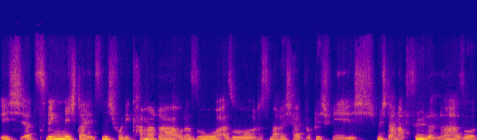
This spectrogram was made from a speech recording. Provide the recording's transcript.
ich äh, zwinge mich da jetzt nicht vor die Kamera oder so. Also das mache ich halt wirklich, wie ich mich danach fühle. Ne? Also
